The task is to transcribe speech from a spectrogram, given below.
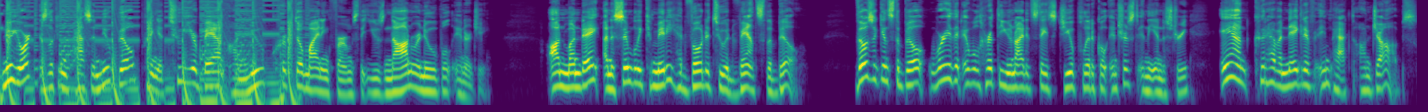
New York is looking to pass a new bill putting a two year ban on new crypto mining firms that use non renewable energy. On Monday, an assembly committee had voted to advance the bill. Those against the bill worry that it will hurt the United States' geopolitical interest in the industry and could have a negative impact on jobs.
